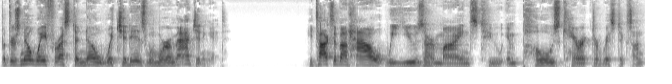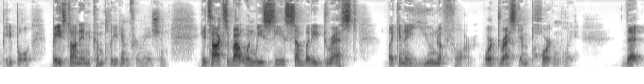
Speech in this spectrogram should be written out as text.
but there's no way for us to know which it is when we're imagining it. He talks about how we use our minds to impose characteristics on people based on incomplete information. He talks about when we see somebody dressed like in a uniform or dressed importantly, that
